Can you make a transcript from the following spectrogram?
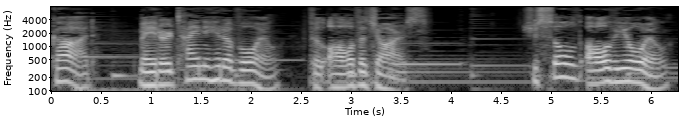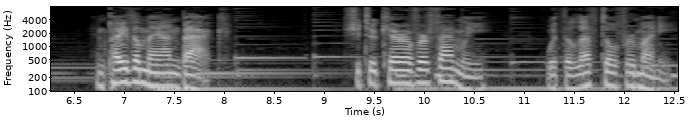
God made her tiny hit of oil fill all the jars. She sold all the oil and paid the man back she took care of her family with the leftover money.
